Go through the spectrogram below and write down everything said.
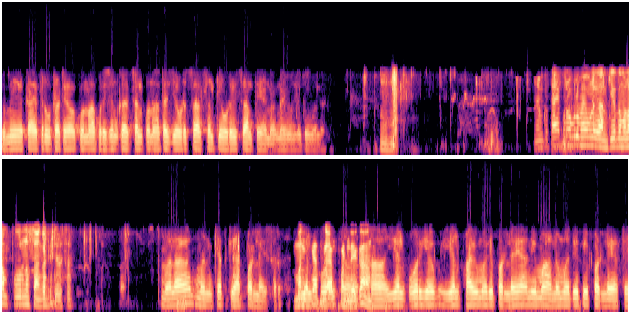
तुम्ही काय तर उठाठेवा करून ऑपरेशन करचाल पण आता जेवढं चालचाल तेवढंही चालता येणार नाही म्हणले तुम्हाला. नेमकं काय प्रॉब्लेम आहे मला आणखी एकदा मला पूर्ण सांगा डिटेल्स मला मणक्यात गॅप पडलाय सर मणक्यात gap पडलाय का? हा एल फोर एल फाईव्हमध्ये पडलंय आणि मानमध्ये ते पडलंय. आता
